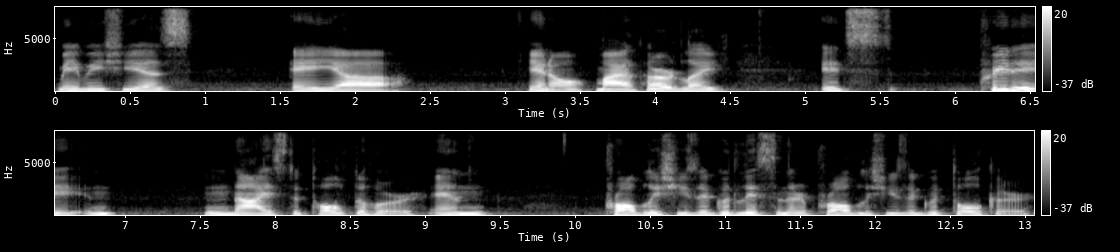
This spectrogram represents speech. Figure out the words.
maybe she has a uh, you know mild hurt. Like it's pretty n- nice to talk to her and probably she's a good listener. Probably she's a good talker.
